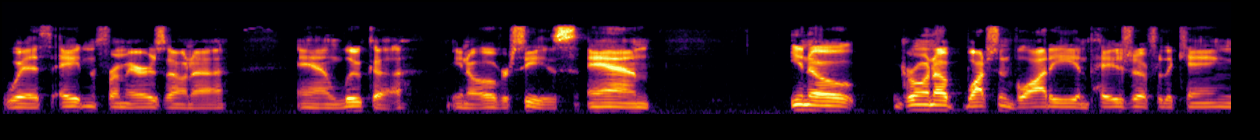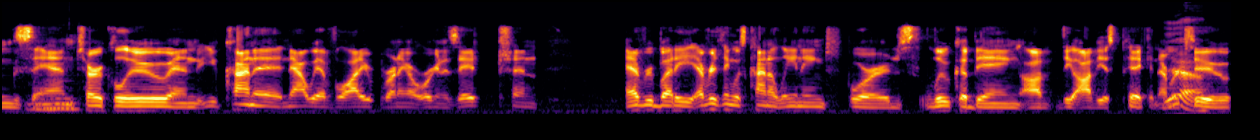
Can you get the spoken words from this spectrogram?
with Ayton from Arizona and Luka, you know, overseas. And you know, growing up watching Vlade and Peja for the Kings and mm-hmm. Turkoglu, and you kind of now we have Vlade running our organization. Everybody, everything was kind of leaning towards Luka being ob- the obvious pick at number Yeah. two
